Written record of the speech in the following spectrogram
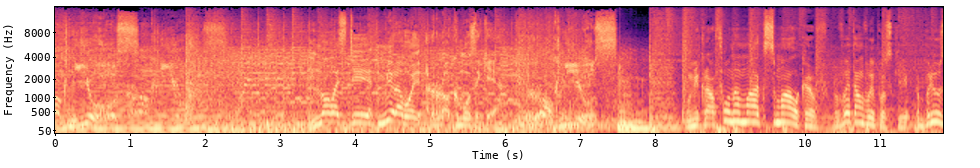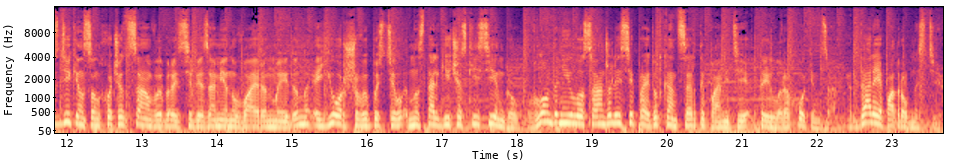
Rock News. Новости мировой рок-музыки. Rock News. У микрофона Макс Малков. В этом выпуске Брюс Диккенсон хочет сам выбрать себе замену в Iron Maiden. Йорш выпустил ностальгический сингл. В Лондоне и Лос-Анджелесе пройдут концерты памяти Тейлора Хокинза. Далее подробности.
